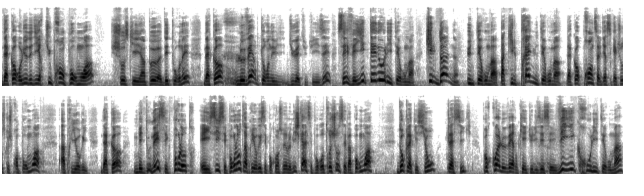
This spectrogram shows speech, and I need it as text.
D'accord, au lieu de dire tu prends pour moi, chose qui est un peu euh, détournée, d'accord? Le verbe qu'on a dû être utilisé, c'est veillitenu li teruma. Qu'il donne une teruma, pas qu'il prenne une teruma, d'accord? Prendre, ça veut dire c'est quelque chose que je prends pour moi, a priori, d'accord? Mais donner, c'est pour l'autre. Et ici, c'est pour l'autre, a priori, c'est pour construire le Mishkan, c'est pour autre chose, c'est pas pour moi. Donc la question classique, pourquoi le verbe qui est utilisé c'est veikru teruma?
